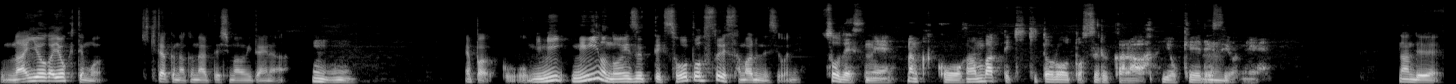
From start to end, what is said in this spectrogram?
内容が良くても聞きたくなくなってしまうみたいな。うんうん。やっぱこう耳、耳のノイズって相当ストレス溜まるんですよね。そうですね。なんかこう、頑張って聞き取ろうとするから余計ですよね。なんで、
